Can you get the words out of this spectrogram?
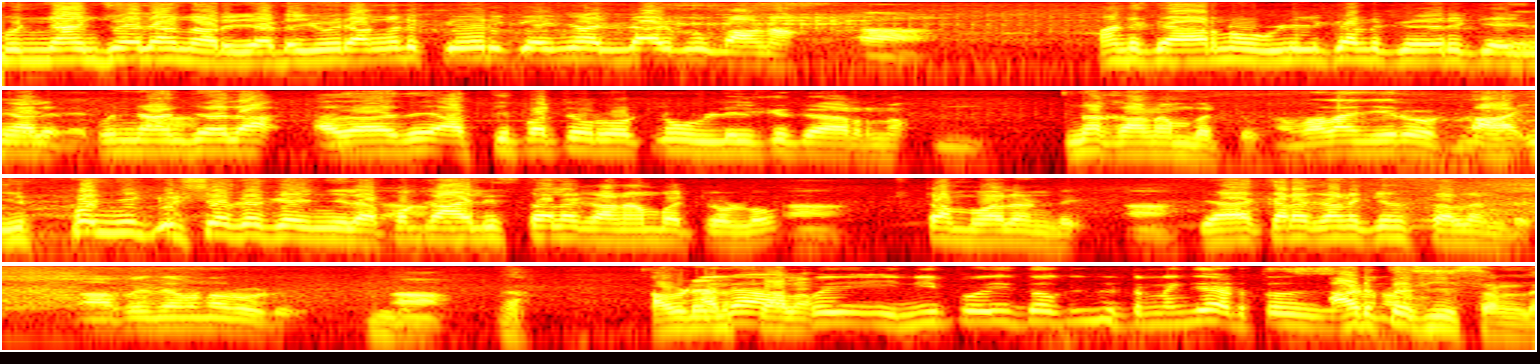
പുന്നാഞ്ചോല എന്നറിയാം. എടയൂർ അങ്ങോട്ട് കയറി കഴിഞ്ഞാൽ എല്ലാവർക്കും കാണാം. ആ കാരണം കയറണം ഉള്ളിലേക്കാണ്ട് കയറി കഴിഞ്ഞാൽ. പുന്നാഞ്ചോല അതായത് അത്തിപ്പറ്റ റോട്ടിന് ഉള്ളിലേക്ക് കയറണം. എന്നാ കാണാൻ പറ്റും. ആ ഇപ്പൊ ഇനി കൃഷിയൊക്കെ കഴിഞ്ഞില്ല? അപ്പൊ കാലി സ്ഥലം കാണാൻ പറ്റുള്ളൂ. ഇഷ്ടം പോലെ ഉണ്ട്. ഏക്കറ കണക്കിന് സ്ഥലമുണ്ട്. റോഡ്. അവിടെ ഇനിയിപ്പോ ഇതൊക്കെ കിട്ടണമെങ്കിൽ അടുത്ത സീസണിൽ അടുത്ത? സീസണിൽ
